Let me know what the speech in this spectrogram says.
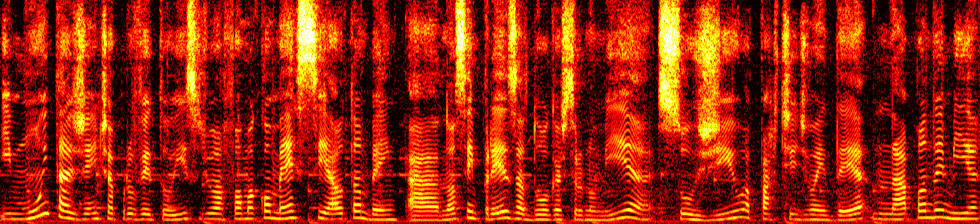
e muita gente aproveitou isso de uma forma comercial também. A nossa empresa do Gastronomia surgiu a partir de uma ideia na pandemia,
